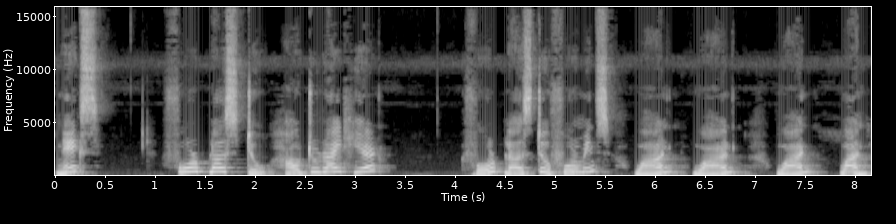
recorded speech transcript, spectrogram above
next 4 plus 2 how to write here? 4 plus 2 4 means 1 1 1 1.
